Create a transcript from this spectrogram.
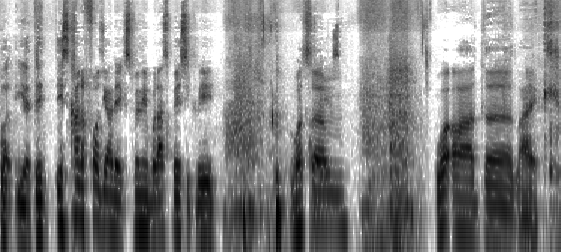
But yeah, they, it's kind of fuzzy how they explain it, but that's basically What's um what are the like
